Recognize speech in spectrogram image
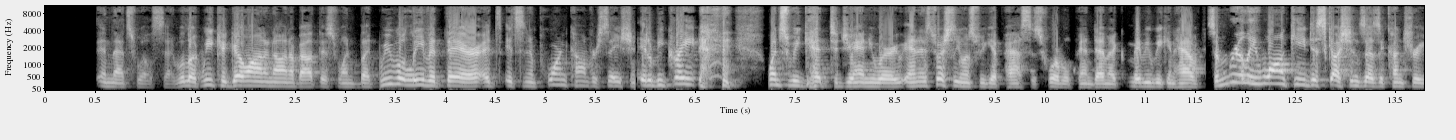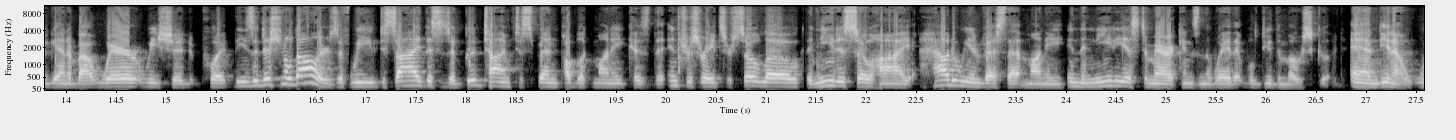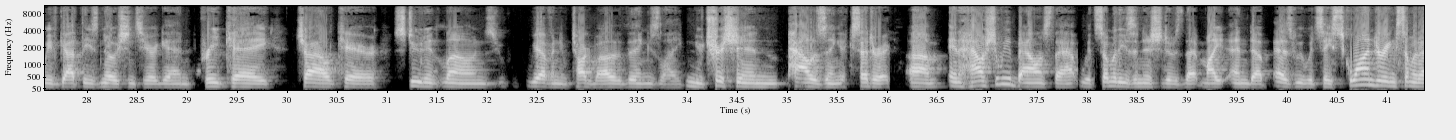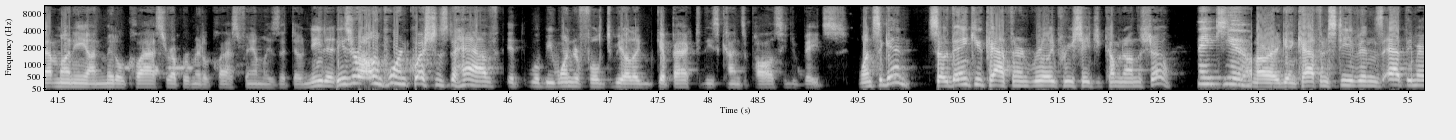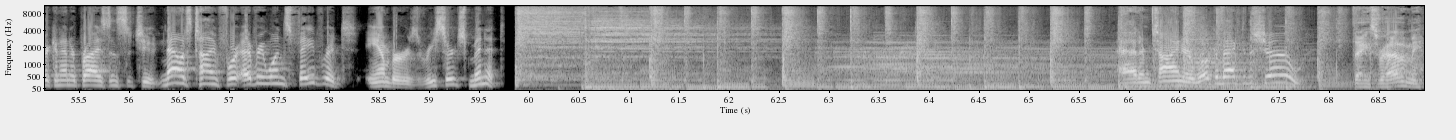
And that's well said. Well, look, we could go on and on about this one, but we will leave it there. It's, it's an important conversation. It'll be great once we get to January, and especially once we get past this horrible pandemic. Maybe we can have some really wonky discussions as a country again about where we should put these additional dollars. If we decide this is a good time to spend public money because the interest rates are so low, the need is so high, how do we invest that money in the neediest Americans in the way that will do the most good? And, you know, we've got these notions here again pre K childcare, student loans, we haven't even talked about other things like nutrition, housing, et cetera. Um, and how should we balance that with some of these initiatives that might end up, as we would say, squandering some of that money on middle class or upper middle class families that don't need it? These are all important questions to have. It will be wonderful to be able to get back to these kinds of policy debates once again. So thank you, Katharine. Really appreciate you coming on the show. Thank you. All right, again, Katharine Stevens at the American Enterprise Institute. Now it's time for everyone's favorite Amber's Research Minute. Adam Tyner, welcome back to the show. Thanks for having me.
